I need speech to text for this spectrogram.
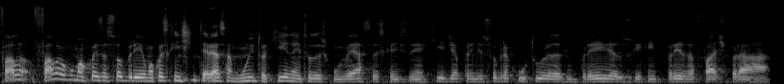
Fala, fala alguma coisa sobre uma coisa que a gente interessa muito aqui, né, em todas as conversas que a gente tem aqui, de aprender sobre a cultura das empresas, o que, que a empresa faz para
